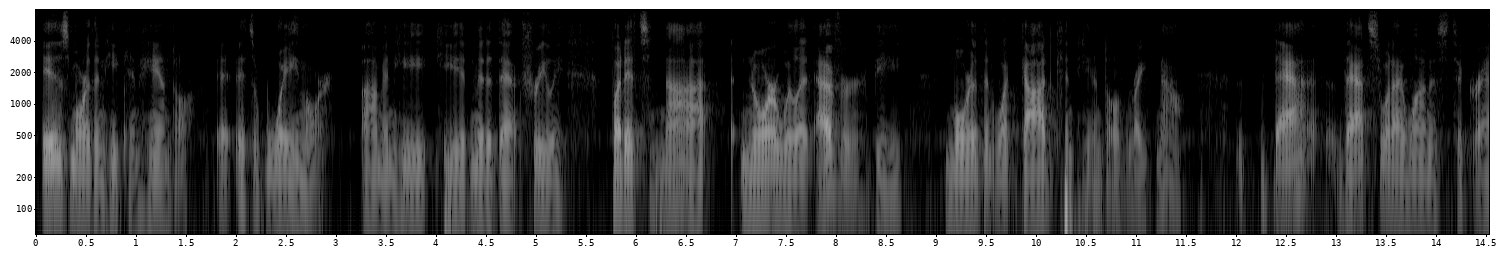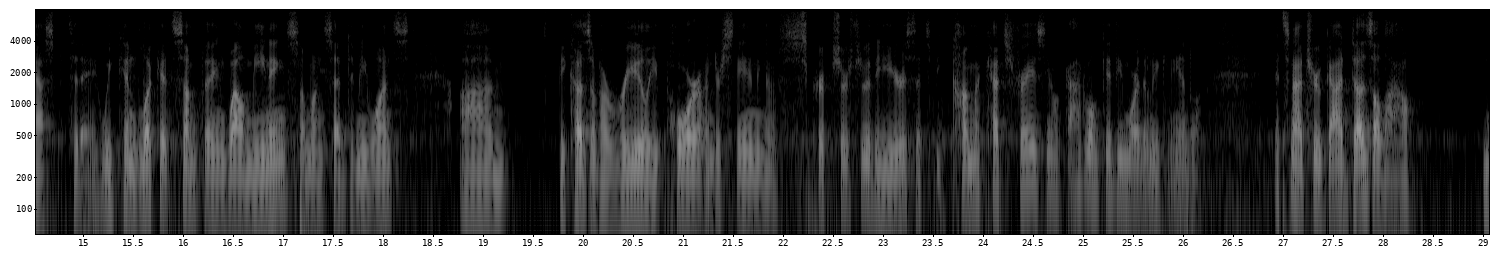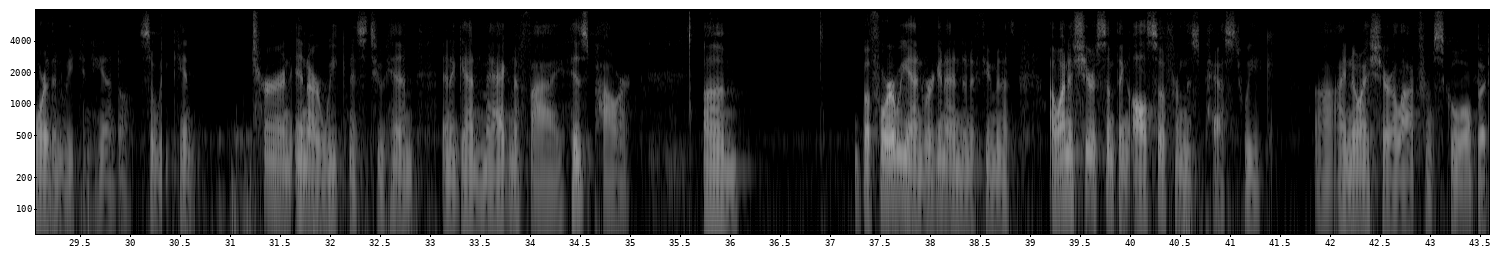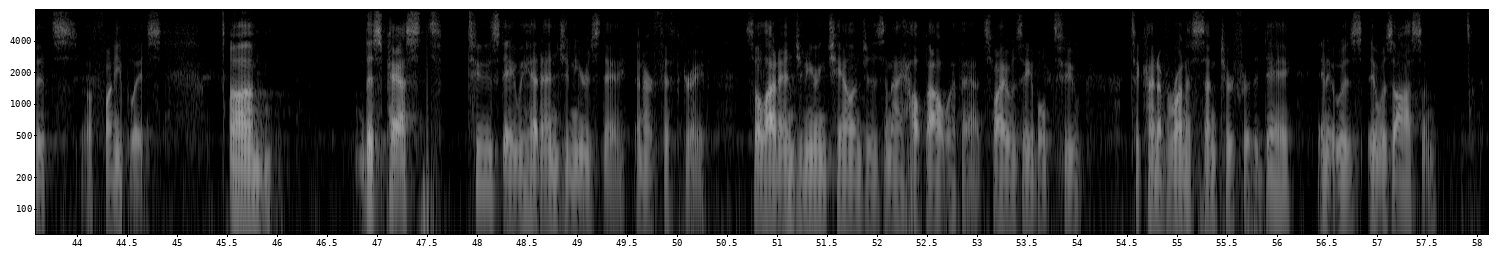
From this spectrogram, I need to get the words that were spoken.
is more than he can handle. It, it's way more. Um, and he, he admitted that freely. But it's not, nor will it ever be, more than what God can handle right now. That, that's what I want us to grasp today. We can look at something well meaning. Someone said to me once, um, because of a really poor understanding of Scripture through the years that's become a catchphrase. You know, God won't give you more than we can handle. It's not true. God does allow more than we can handle. So we can turn in our weakness to Him and again magnify His power. Um, before we end, we're going to end in a few minutes. I want to share something also from this past week. Uh, I know I share a lot from school, but it's a funny place. Um, this past Tuesday, we had Engineers Day in our fifth grade. So, a lot of engineering challenges, and I help out with that. So, I was able to, to kind of run a center for the day, and it was, it was awesome.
